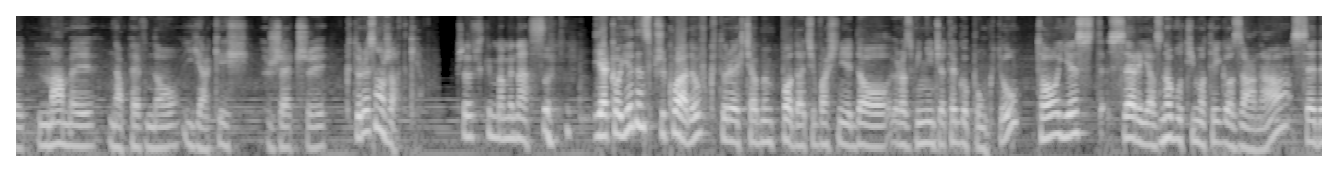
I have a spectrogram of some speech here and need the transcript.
y, mamy na pewno jakieś rzeczy, które są rzadkie. Przede wszystkim mamy nas. Jako jeden z przykładów, które chciałbym podać właśnie do rozwinięcia tego punktu, to jest seria znowu Timothy'ego Zana, se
